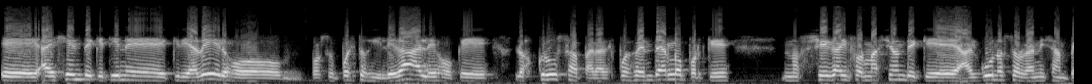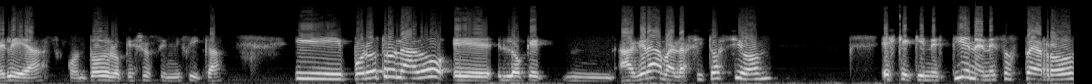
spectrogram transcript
Eh, hay gente que tiene criaderos o por supuesto ilegales o que los cruza para después venderlo porque nos llega información de que algunos organizan peleas con todo lo que ello significa. Y por otro lado, eh, lo que mm, agrava la situación es que quienes tienen esos perros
